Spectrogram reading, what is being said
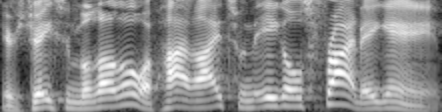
Here's Jason Malillo of highlights from the Eagles' Friday game.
